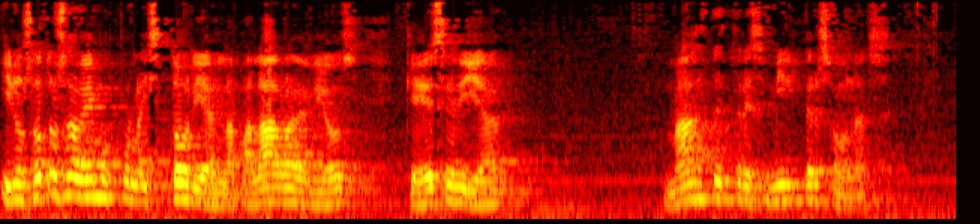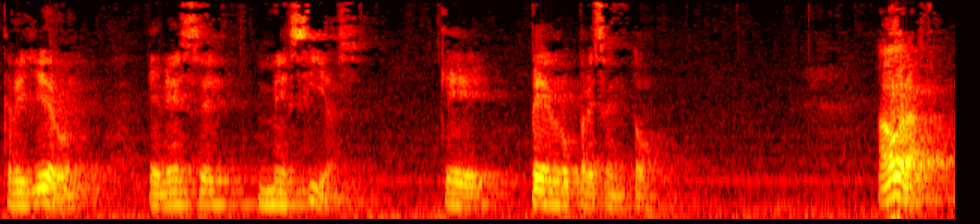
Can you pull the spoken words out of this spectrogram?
Y nosotros sabemos por la historia en la palabra de Dios que ese día más de tres mil personas creyeron en ese Mesías que Pedro presentó. Ahora,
